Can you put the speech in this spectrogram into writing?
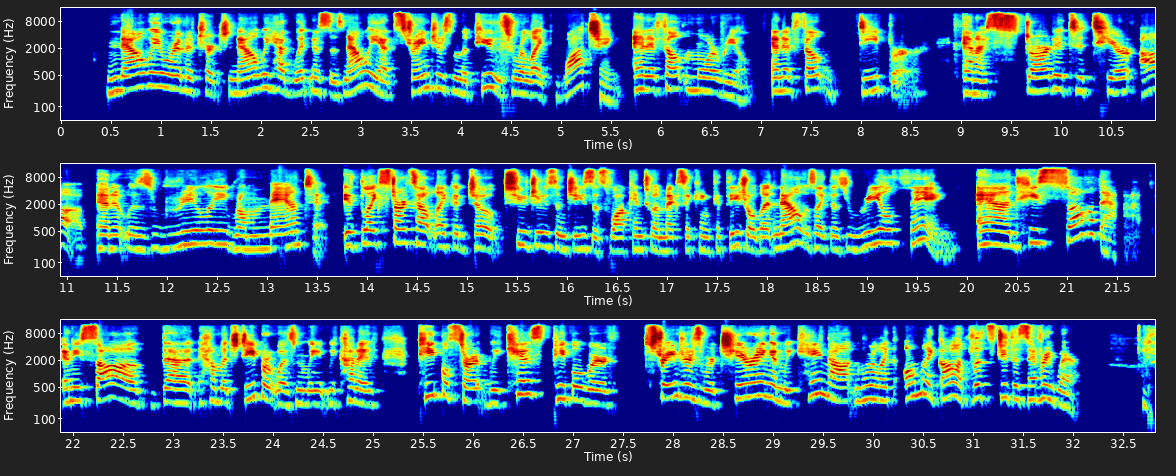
Now we were in a church. Now we had witnesses. Now we had strangers in the pews who were like watching, and it felt more real and it felt deeper and I started to tear up and it was really romantic. It like starts out like a joke. Two Jews and Jesus walk into a Mexican cathedral, but now it was like this real thing. And he saw that and he saw that how much deeper it was. And we we kind of people started, we kissed, people were strangers were cheering and we came out and we were like, oh my God, let's do this everywhere.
